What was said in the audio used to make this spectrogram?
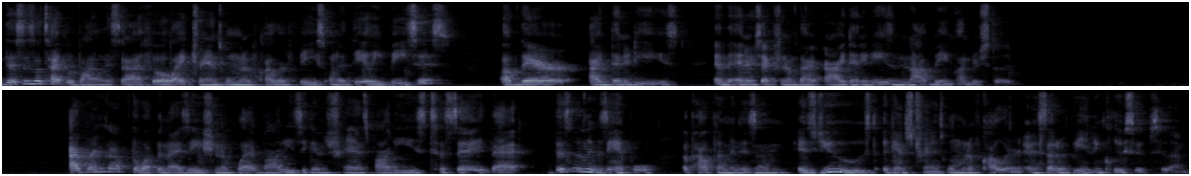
This is a type of violence that I feel like trans women of color face on a daily basis of their identities and the intersection of their identities not being understood. I bring up the weaponization of black bodies against trans bodies to say that this is an example of how feminism is used against trans women of color instead of being inclusive to them.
